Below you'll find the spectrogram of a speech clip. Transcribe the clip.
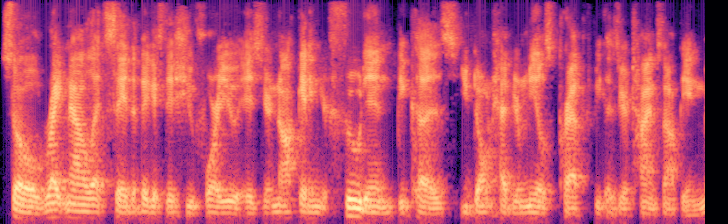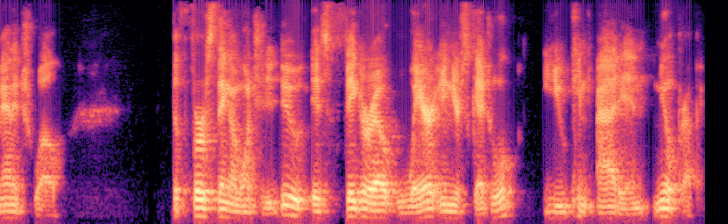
So right now, let's say the biggest issue for you is you're not getting your food in because you don't have your meals prepped because your time's not being managed well. The first thing I want you to do is figure out where in your schedule you can add in meal prepping.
